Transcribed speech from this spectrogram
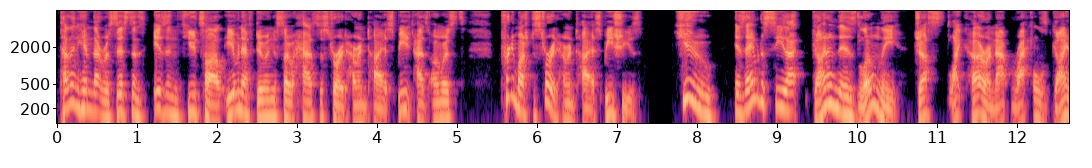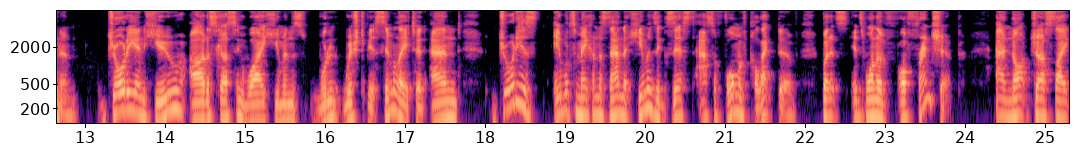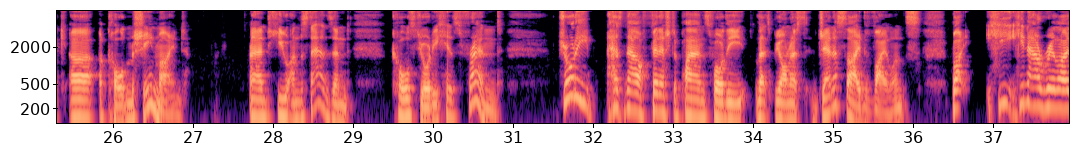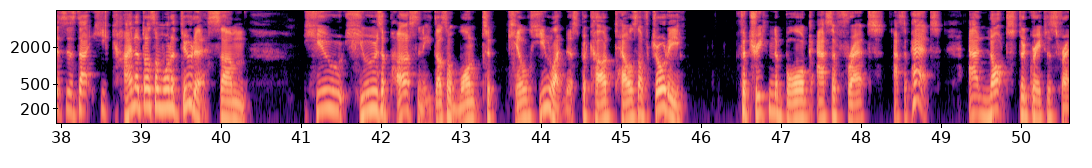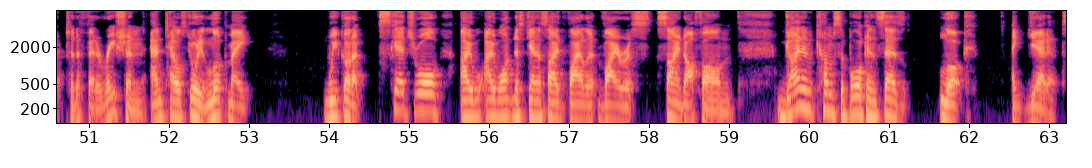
telling him that resistance isn't futile, even if doing so has destroyed her entire species, has almost pretty much destroyed her entire species. Hugh is able to see that Guinan is lonely, just like her, and that rattles Guinan. Geordi and Hugh are discussing why humans wouldn't wish to be assimilated, and Geordi is able to make understand that humans exist as a form of collective, but it's it's one of, of friendship and not just like uh, a cold machine mind. And Hugh understands and calls Geordi his friend. Geordi has now finished the plans for the, let's be honest, genocide violence, but he he now realizes that he kind of doesn't want to do this. Um, Hugh Hugh's a person. He doesn't want to kill Hugh like this. Picard tells off Geordi for treating the Borg as a threat, as a pet, and not the greatest threat to the Federation, and tells Geordi, look, mate, we've got a schedule. I, I want this genocide vi- virus signed off on. Guinan comes to Borg and says, look, I get it.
